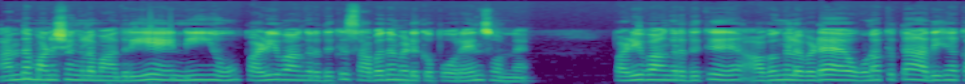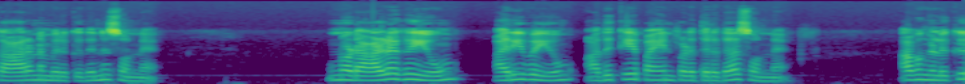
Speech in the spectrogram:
அந்த மனுஷங்களை மாதிரியே நீயும் பழி வாங்குறதுக்கு சபதம் எடுக்க போகிறேன்னு சொன்னேன். பழி வாங்குறதுக்கு அவங்கள விட உனக்கு தான் அதிக காரணம் இருக்குதுன்னு சொன்னேன். உன்னோட அழகையும் அறிவையும் அதுக்கே பயன்படுத்துகிறதா சொன்னேன். அவங்களுக்கு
